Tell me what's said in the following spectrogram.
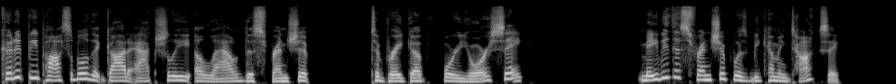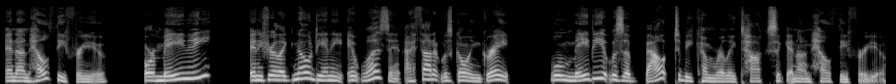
could it be possible that God actually allowed this friendship to break up for your sake? Maybe this friendship was becoming toxic and unhealthy for you. Or maybe, and if you're like, no, Dani, it wasn't, I thought it was going great. Well, maybe it was about to become really toxic and unhealthy for you.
